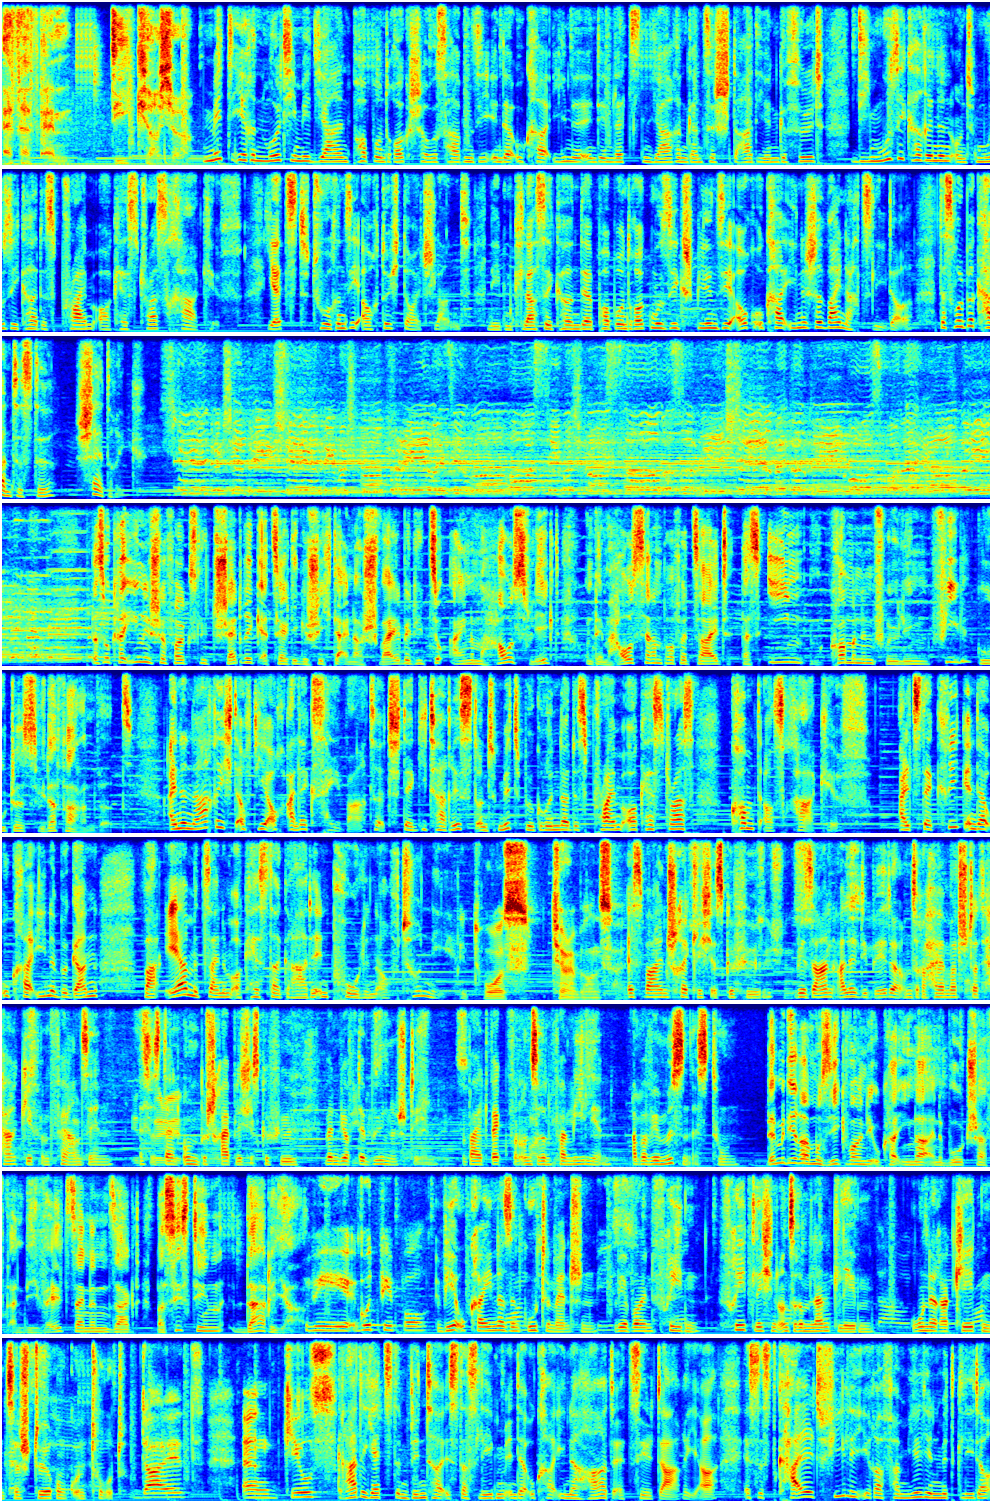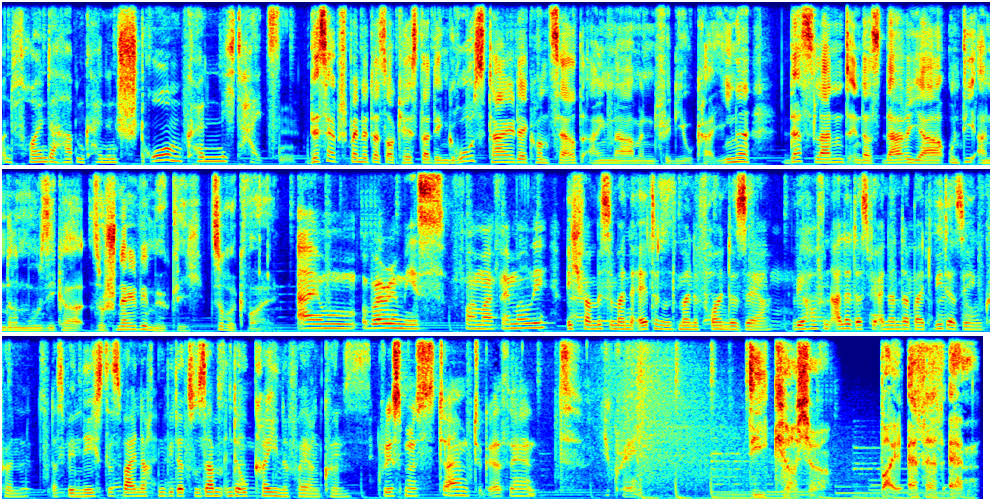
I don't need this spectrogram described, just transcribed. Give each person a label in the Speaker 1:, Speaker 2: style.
Speaker 1: FFN die Kirche.
Speaker 2: Mit ihren multimedialen Pop- und Rockshows haben sie in der Ukraine in den letzten Jahren ganze Stadien gefüllt. Die Musikerinnen und Musiker des Prime Orchestras Kharkiv. Jetzt touren sie auch durch Deutschland. Neben Klassikern der Pop- und Rockmusik spielen sie auch ukrainische Weihnachtslieder. Das wohl bekannteste, Shedrik. Shedrik, Shedrik, Shedrik,
Speaker 3: Das ukrainische Volkslied Schedrik erzählt die Geschichte einer Schwalbe, die zu einem Haus fliegt und dem Hausherrn prophezeit, dass ihm im kommenden Frühling viel Gutes widerfahren wird.
Speaker 2: Eine Nachricht, auf die auch Alexei wartet. Der Gitarrist und Mitbegründer des Prime Orchestras kommt aus Kharkiv. Als der Krieg in der Ukraine begann, war er mit seinem Orchester gerade in Polen auf Tournee.
Speaker 4: It was
Speaker 5: es war ein schreckliches Gefühl. Wir sahen alle die Bilder unserer Heimatstadt Kharkiv im Fernsehen. Es ist ein unbeschreibliches Gefühl, wenn wir auf der Bühne stehen, weit weg von unseren Familien. Aber wir müssen es tun.
Speaker 3: Denn mit ihrer Musik wollen die Ukrainer eine Botschaft an die Welt senden, sagt Bassistin Daria.
Speaker 5: Wir Ukrainer sind gute Menschen. Wir wollen Frieden, friedlich in unserem Land leben, ohne Raketen, Zerstörung und Tod.
Speaker 2: Gerade jetzt im Winter ist das Leben in der Ukraine hart, erzählt Daria. Es ist kalt, viele ihrer Familienmitglieder und Freunde haben keinen Strom, können nicht heizen.
Speaker 3: Deshalb spendet das Orchester den Großteil der Konzerteinnahmen für die Ukraine, das Land, in das Daria und die anderen Musiker so schnell wie möglich zurück wollen.
Speaker 5: Ich vermisse meine Eltern und meine Freunde sehr. Wir hoffen alle, dass wir einander bald wiedersehen können, dass wir nächstes Weihnachten wieder zusammen in der Ukraine feiern können.
Speaker 1: Christmas time together in Ukraine. Die Kirche bei FFN.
